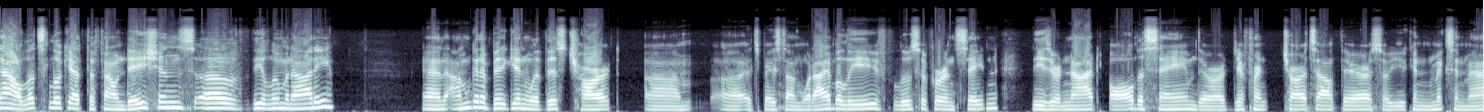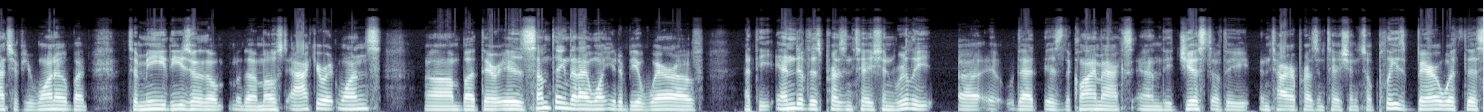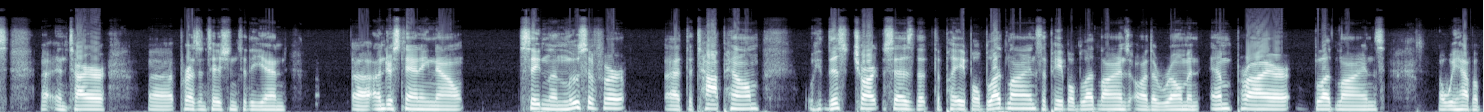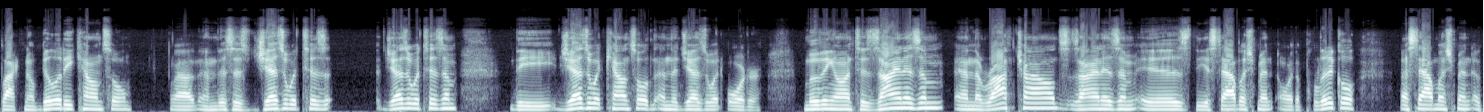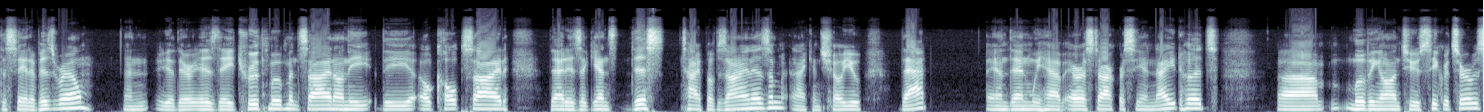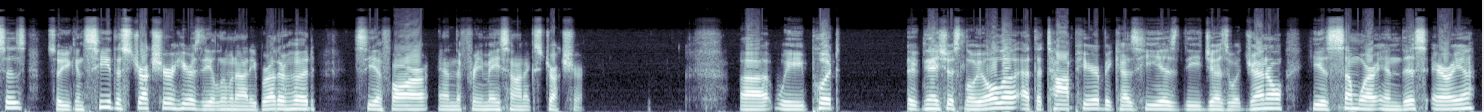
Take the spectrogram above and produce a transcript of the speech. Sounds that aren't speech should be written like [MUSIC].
Now let's look at the foundations of the Illuminati. And I'm going to begin with this chart. Um, uh, it's based on what I believe, Lucifer and Satan. These are not all the same. There are different charts out there, so you can mix and match if you want to. But to me, these are the, the most accurate ones. Um, but there is something that I want you to be aware of at the end of this presentation, really uh, that is the climax and the gist of the entire presentation. So please bear with this uh, entire uh, presentation to the end. Uh, understanding now Satan and Lucifer at the top helm. This chart says that the papal bloodlines, the papal bloodlines are the Roman Empire bloodlines. Uh, we have a black nobility council, uh, and this is Jesuitism, Jesuitism the Jesuit Council and the Jesuit Order. Moving on to Zionism and the Rothschilds. Zionism is the establishment or the political establishment of the State of Israel. And there is a truth movement side on the, the occult side that is against this type of Zionism. And I can show you that. And then we have aristocracy and knighthoods. Um, moving on to secret services. So you can see the structure. Here's the Illuminati Brotherhood. CFR, and the Freemasonic structure. Uh, we put Ignatius Loyola at the top here because he is the Jesuit general. He is somewhere in this area.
